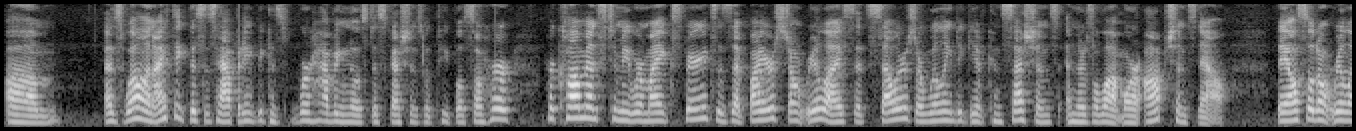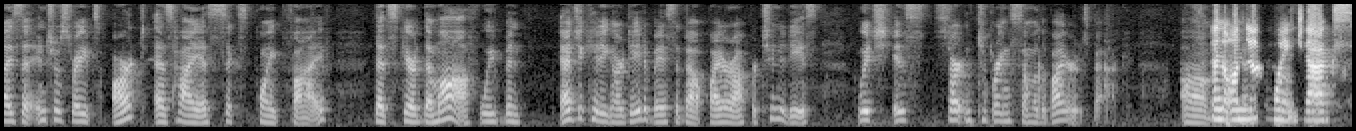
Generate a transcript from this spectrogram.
um, as well. And I think this is happening because we're having those discussions with people. So her her comments to me were my experience is that buyers don't realize that sellers are willing to give concessions and there's a lot more options now. They also don't realize that interest rates aren't as high as 6.5 that scared them off. We've been educating our database about buyer opportunities, which is starting to bring some of the buyers back. Um, And on that point, Jax,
